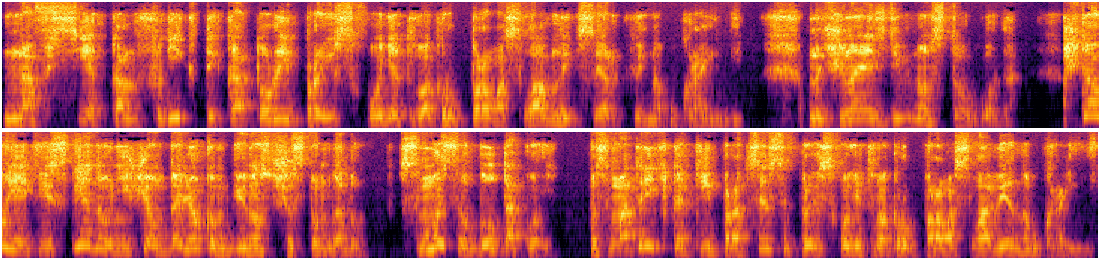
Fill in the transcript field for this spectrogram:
на все конфликты, которые происходят вокруг православной церкви на Украине, начиная с 90-го года. Читал я эти исследования еще в далеком 96-м году. Смысл был такой. Посмотрите, какие процессы происходят вокруг православия на Украине.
